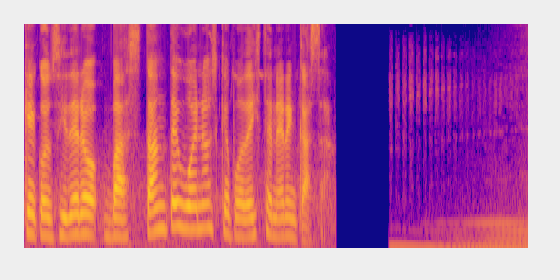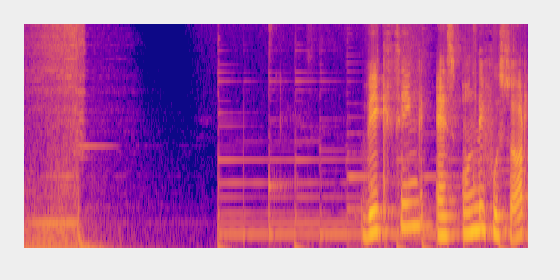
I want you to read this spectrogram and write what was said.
que considero bastante buenos que podéis tener en casa. Vixing es un difusor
